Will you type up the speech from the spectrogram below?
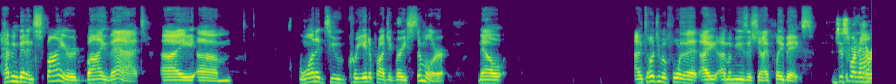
having been inspired by that, I um, wanted to create a project very similar. Now, I told you before that I, I'm a musician. I play bass. Just The want to problem-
